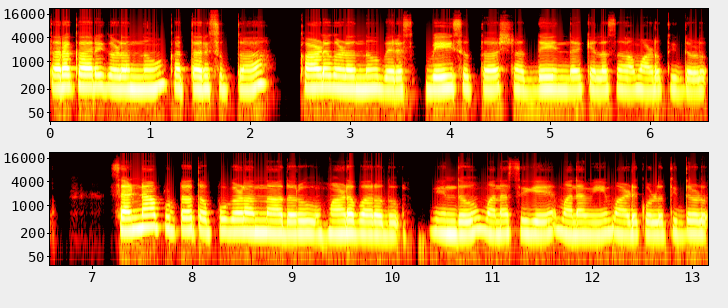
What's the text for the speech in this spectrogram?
ತರಕಾರಿಗಳನ್ನು ಕತ್ತರಿಸುತ್ತಾ, ಕಾಳುಗಳನ್ನು ಬೇಯಿಸುತ್ತಾ ಶ್ರದ್ಧೆಯಿಂದ ಕೆಲಸ ಮಾಡುತ್ತಿದ್ದಳು. ಸಣ್ಣ ಪುಟ್ಟ ತಪ್ಪುಗಳನ್ನಾದರೂ ಮಾಡಬಾರದು ಎಂದು ಮನಸ್ಸಿಗೆ ಮನವಿ ಮಾಡಿಕೊಳ್ಳುತ್ತಿದ್ದಳು.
